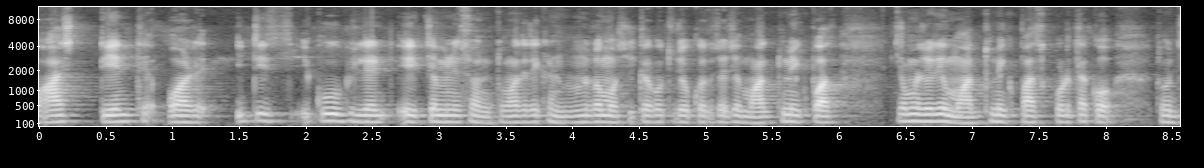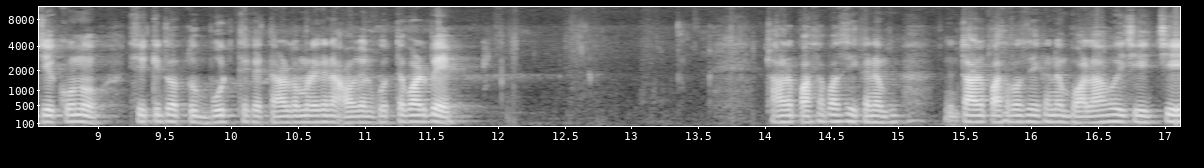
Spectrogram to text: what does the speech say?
pass tenth or it is equivalent examination তোমাদের এখানে ন্যূনতম শিক্ষাগত যোগ্যতা চাইছে মাধ্যমিক পাস তোমরা যদি মাধ্যমিক পাস করে থাকো, তো যে কোনো শিক্ষিতপ্রাপ্ত বোর্ড থেকে তারা তোমরা এখানে আবেদন করতে পারবে। তার পাশাপাশি এখানে, তার পাশাপাশি এখানে বলা হয়েছে যে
